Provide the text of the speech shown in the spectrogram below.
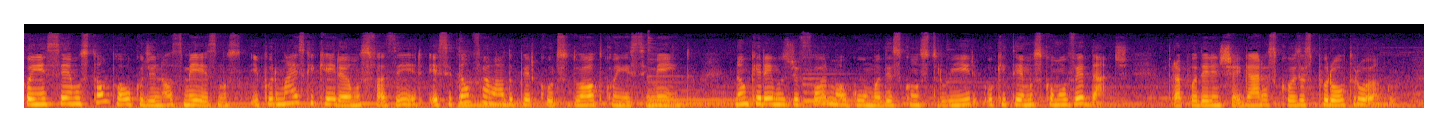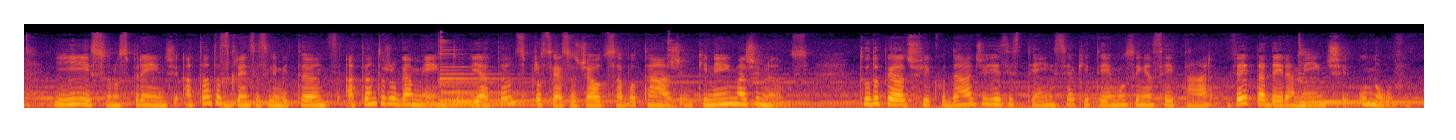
Conhecemos tão pouco de nós mesmos e, por mais que queiramos fazer esse tão falado percurso do autoconhecimento, não queremos de forma alguma desconstruir o que temos como verdade, para poder enxergar as coisas por outro ângulo. E isso nos prende a tantas crenças limitantes, a tanto julgamento e a tantos processos de autossabotagem que nem imaginamos. Tudo pela dificuldade e resistência que temos em aceitar verdadeiramente o novo.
